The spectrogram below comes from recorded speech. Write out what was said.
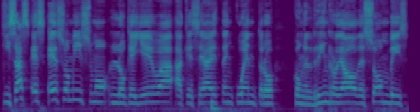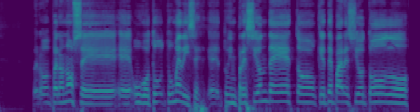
quizás es eso mismo lo que lleva a que sea este encuentro con el ring rodeado de zombies. Pero, pero no sé, eh, Hugo, tú, tú me dices, eh, tu impresión de esto, ¿qué te pareció todo?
